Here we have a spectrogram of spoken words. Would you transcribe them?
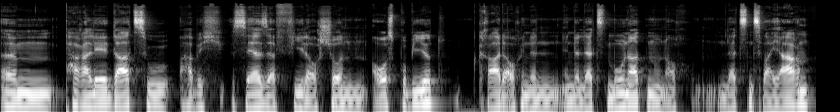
Ähm, parallel dazu habe ich sehr, sehr viel auch schon ausprobiert, gerade auch in den, in den letzten Monaten und auch in den letzten zwei Jahren.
